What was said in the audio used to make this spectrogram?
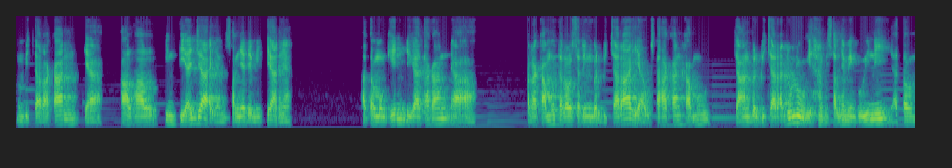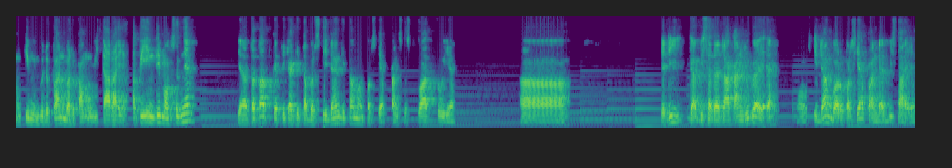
membicarakan ya hal-hal inti aja ya misalnya demikian ya. Atau mungkin dikatakan ya karena kamu terlalu sering berbicara ya usahakan kamu jangan berbicara dulu ya. Misalnya minggu ini atau mungkin minggu depan baru kamu bicara ya. Tapi inti maksudnya ya tetap ketika kita bersidang kita mempersiapkan sesuatu ya uh, jadi nggak bisa dadakan juga ya mau sidang baru persiapan nggak bisa ya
